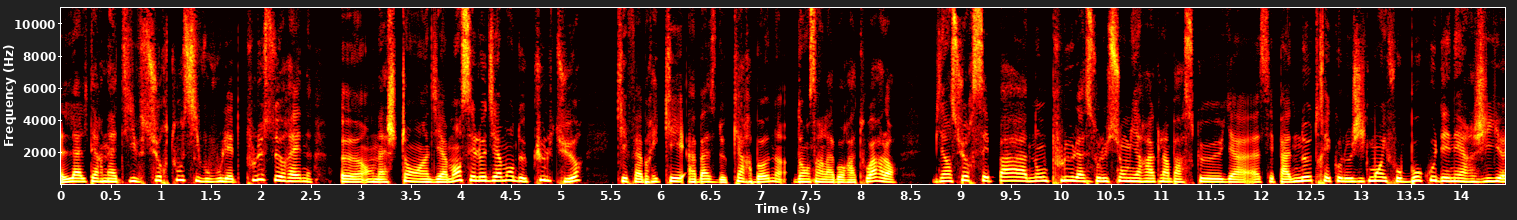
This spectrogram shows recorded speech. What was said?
L'alternative, surtout si vous voulez être plus sereine euh, en achetant un diamant, c'est le diamant de culture qui est fabriqué à base de carbone dans un laboratoire. Alors, bien sûr, c'est pas non plus la solution miracle hein, parce que c'est pas neutre écologiquement. Il faut beaucoup d'énergie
